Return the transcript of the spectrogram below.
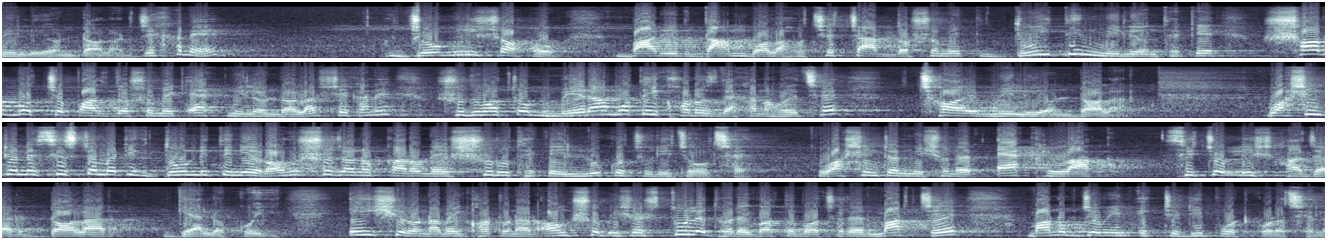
মিলিয়ন ডলার, যেখানে জমি সহ বাড়ির দাম বলা হচ্ছে চার দশমিক দুই তিন মিলিয়ন থেকে সর্বোচ্চ পাঁচ দশমিক এক মিলিয়ন ডলার। সেখানে শুধুমাত্র মেরামতেই খরচ দেখানো হয়েছে ছয় মিলিয়ন ডলার। ওয়াশিংটনের সিস্টেমেটিক দুর্নীতি নিয়ে রহস্যজনক কারণে শুরু থেকেই লুকোচুরি চলছে। ওয়াশিংটন মিশনের এক লাখ ছিচল্লিশ হাজার ডলার গেল কই? এই শিরোনামে ঘটনার অংশ বিশেষ তুলে ধরে গত বছরের মার্চে মানবজমিন একটি রিপোর্ট করেছিল।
